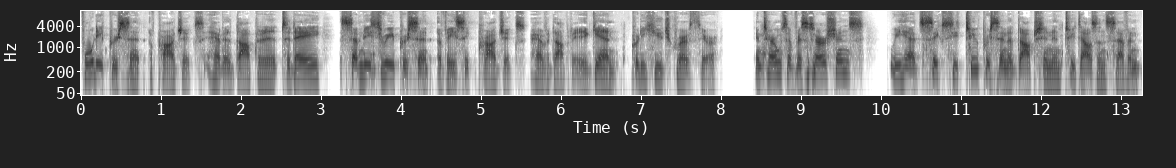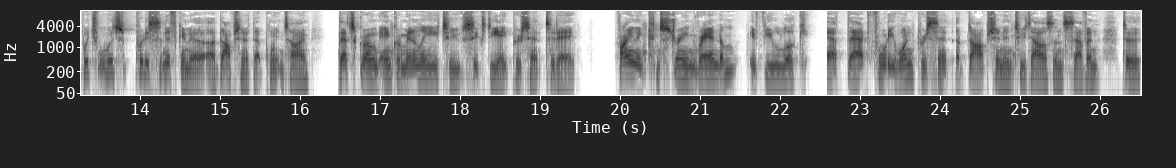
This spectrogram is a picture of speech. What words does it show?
40% of projects had adopted it. Today, 73% of ASIC projects have adopted it. Again, pretty huge growth there. In terms of assertions, we had 62% adoption in 2007, which was pretty significant uh, adoption at that point in time. That's grown incrementally to 68% today. Finally, constrained random, if you look at that 41% adoption in 2007 to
